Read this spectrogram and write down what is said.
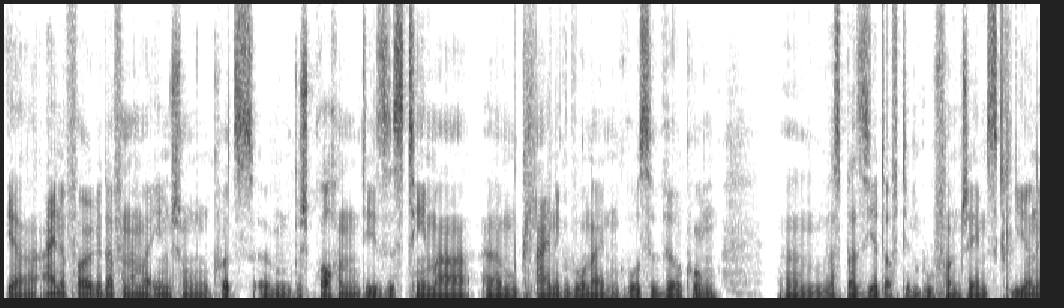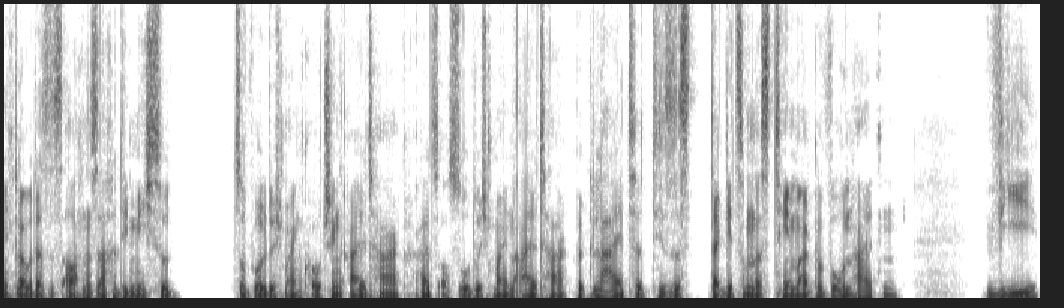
Ja, eine Folge, davon haben wir eben schon kurz ähm, gesprochen, dieses Thema ähm, kleine Gewohnheiten, große Wirkung, ähm, was basiert auf dem Buch von James Clear. Und ich glaube, das ist auch eine Sache, die mich so sowohl durch meinen Coaching-Alltag als auch so durch meinen Alltag begleitet. Dieses, da geht es um das Thema Gewohnheiten. Wie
